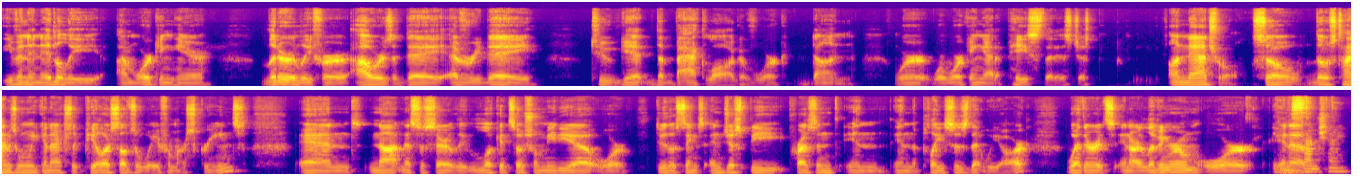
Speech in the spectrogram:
even in italy i'm working here literally for hours a day every day to get the backlog of work done we're we're working at a pace that is just unnatural so those times when we can actually peel ourselves away from our screens and not necessarily look at social media or do those things and just be present in in the places that we are whether it's in our living room or In, in, the a sunshine.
